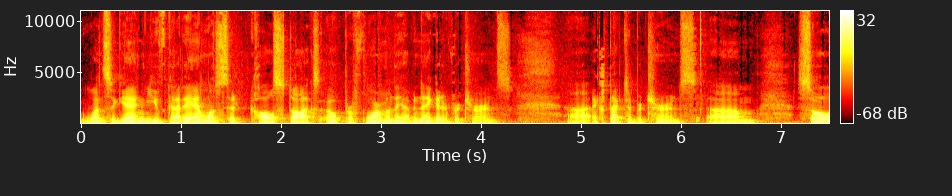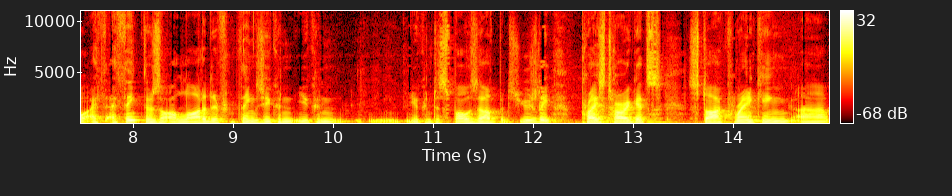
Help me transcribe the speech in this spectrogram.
once again, you've got analysts that call stocks outperform and they have negative returns, uh, expected returns. Um, so I, th I, think there's a lot of different things you can you can you can dispose of, but it's usually price targets, stock ranking, uh,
